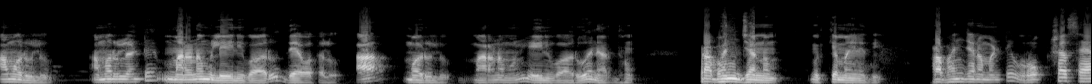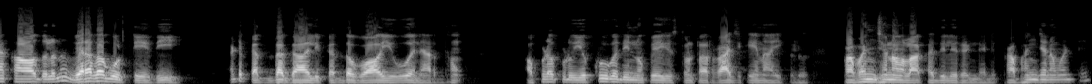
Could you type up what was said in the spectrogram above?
అమరులు. అమరులు అంటే మరణము లేనివారు దేవతలు. ఆ మరులు. మరణము లేనివారు అని అర్థం. ప్రభంజనం ముఖ్యమైనది. ప్రభంజనం అంటే వృక్ష శాఖాదులను విరగగొట్టేది. అంటే పెద్ద గాలి పెద్ద వాయువు అని అర్థం. అప్పుడప్పుడు ఎక్కువగా దీన్ని ఉపయోగిస్తుంటారు రాజకీయ నాయకులు. ప్రభంజనంలా కదిలి రండి అని ప్రభంజనం అంటే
